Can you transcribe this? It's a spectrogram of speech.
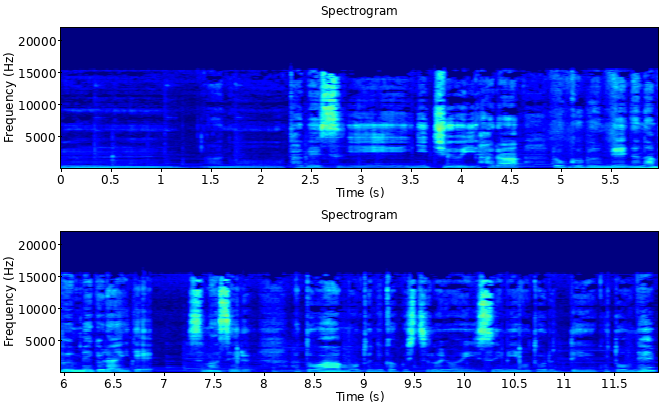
うんあの食べ過ぎに注意腹6分目7分目ぐらいで済ませるあとはもうとにかく質の良い睡眠をとるっていうことをね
